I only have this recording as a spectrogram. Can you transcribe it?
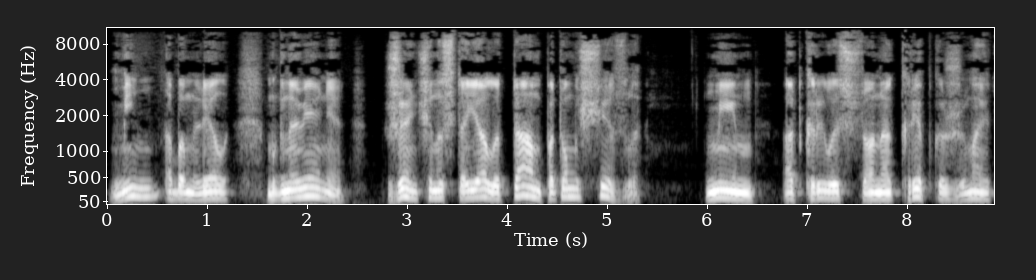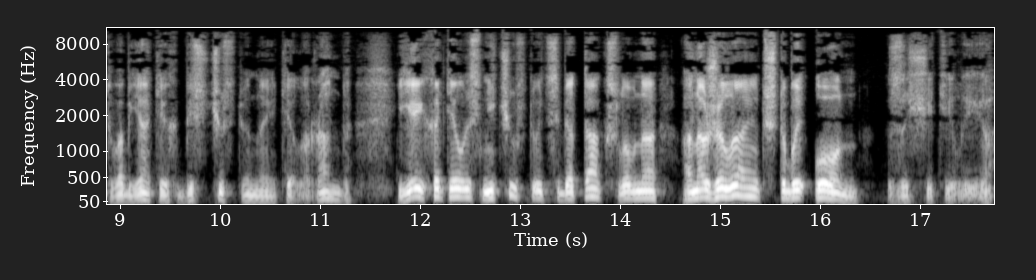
Мин обомлел. Мгновение. Женщина стояла там, потом исчезла. Мин открылось, что она крепко сжимает в объятиях бесчувственное тело Ранда. Ей хотелось не чувствовать себя так, словно она желает, чтобы он защитил ее.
